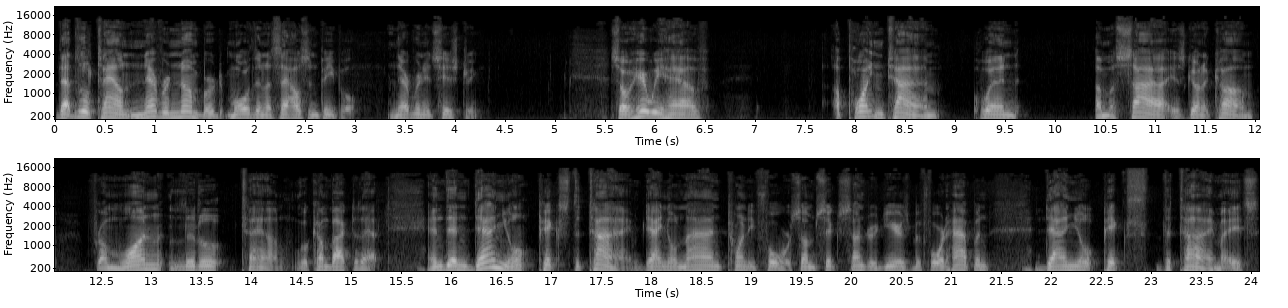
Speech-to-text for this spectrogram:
that little town never numbered more than a thousand people, never in its history. So here we have a point in time when a Messiah is going to come from one little town. We'll come back to that. And then Daniel picks the time. Daniel 9:24, some 600 years before it happened, Daniel picks the time. It's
